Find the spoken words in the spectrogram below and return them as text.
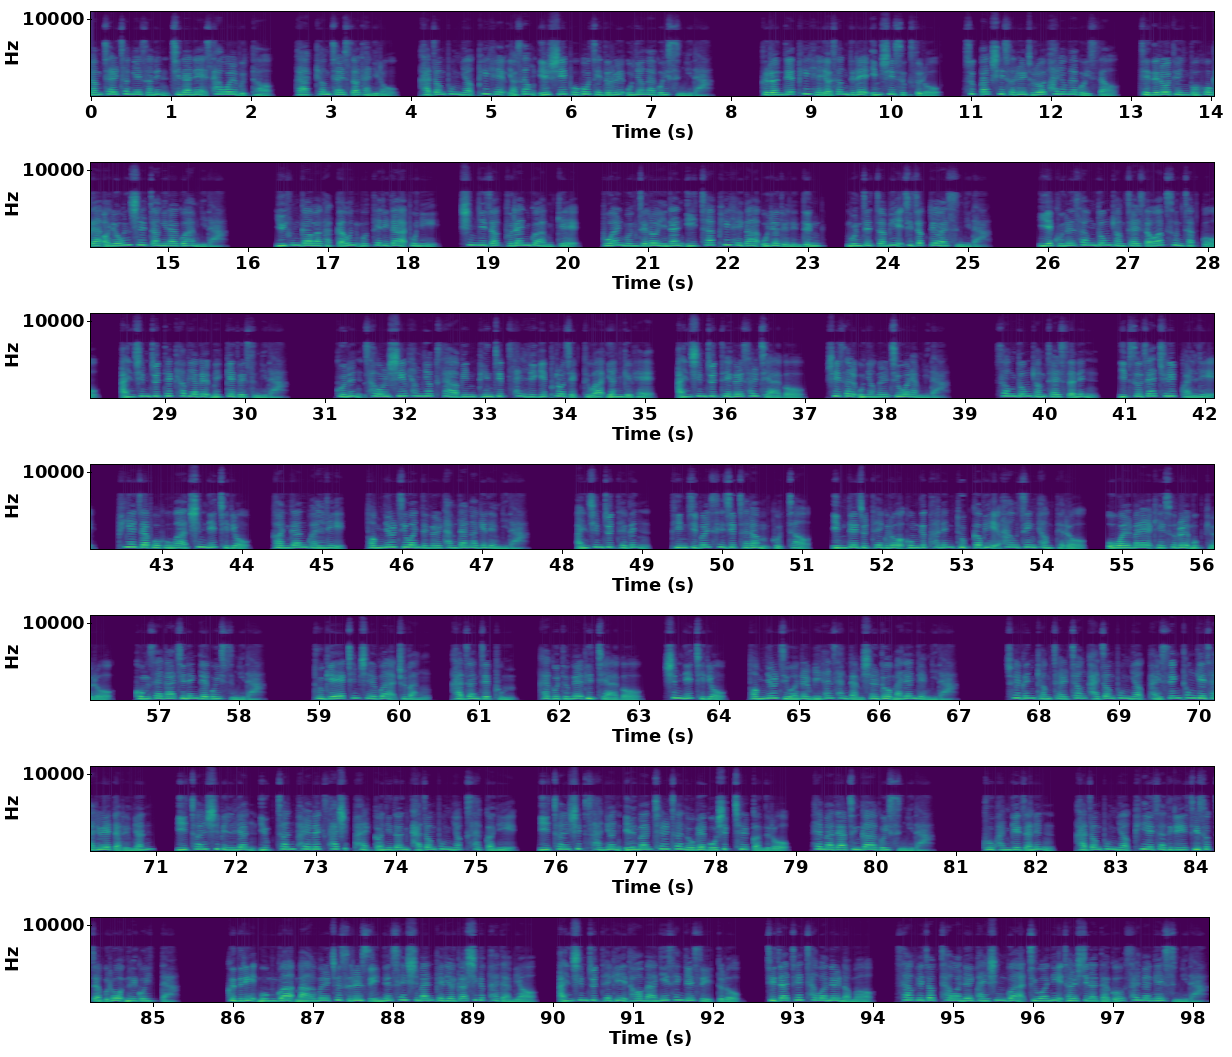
경찰청에서는 지난해 4월부터 각 경찰서 단위로 가정폭력 피해 여성 일시 보호 제도를 운영하고 있습니다. 그런데 피해 여성들의 임시 숙소로 숙박시설을 주로 활용하고 있어 제대로 된 보호가 어려운 실정이라고 합니다. 유흥가와 가까운 모텔이다 보니 심리적 불안과 함께 보안 문제로 인한 2차 피해가 우려되는 등 문제점이 지적되어 왔습니다. 이에 군은 성동경찰서와 손잡고 안심주택 협약을 맺게 됐습니다. 군은 서울시 협력사업인 빈집 살리기 프로젝트와 연계해 안심주택을 설치하고 시설 운영을 지원합니다. 성동경찰서는 입소자 출입관리, 피해자 보호와 심리치료, 건강관리, 법률 지원 등을 담당하게 됩니다. 안심주택은 빈집을 새집처럼 고쳐 임대주택으로 공급하는 두꺼비 하우징 형태로 5월 말 개소를 목표로 공사가 진행되고 있습니다. 두 개의 침실과 주방, 가전제품, 가구 등을 비치하고 심리치료, 법률 지원을 위한 상담실도 마련됩니다. 최근 경찰청 가정폭력 발생 통계 자료에 따르면 2011년 6,848건이던 가정폭력 사건이 2014년 17,557건으로 해마다 증가하고 있습니다. 구 관계자는 가정폭력 피해자들이 지속적으로 늘고 있다. 그들이 몸과 마음을 추스를 수 있는 세심한 배려가 시급하다며 안심주택이 더 많이 생길 수 있도록 지자체 차원을 넘어 사회적 차원의 관심과 지원이 절실하다고 설명했습니다.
